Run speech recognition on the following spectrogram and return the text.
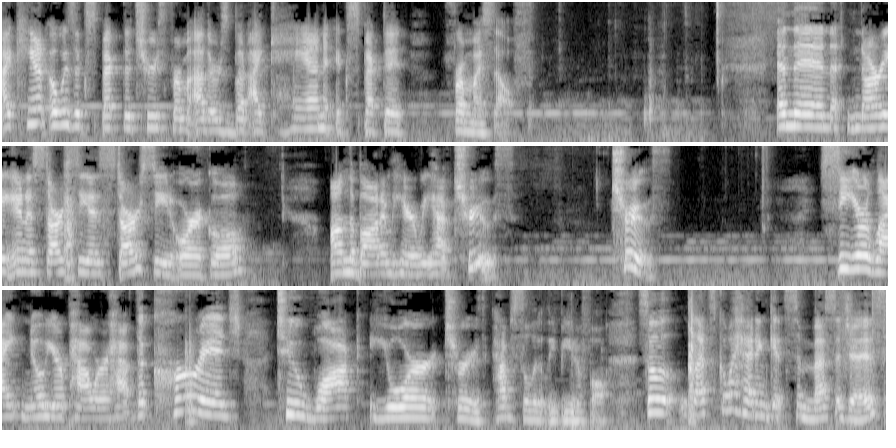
I can't always expect the truth from others, but I can expect it from myself. And then Nari Anastasia's Starseed Oracle. On the bottom here, we have truth. Truth. See your light, know your power, have the courage to walk your truth. Absolutely beautiful. So let's go ahead and get some messages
